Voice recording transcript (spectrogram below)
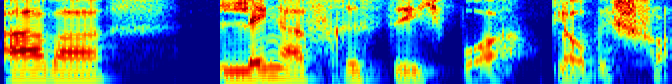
aber längerfristig, boah, glaube ich schon.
